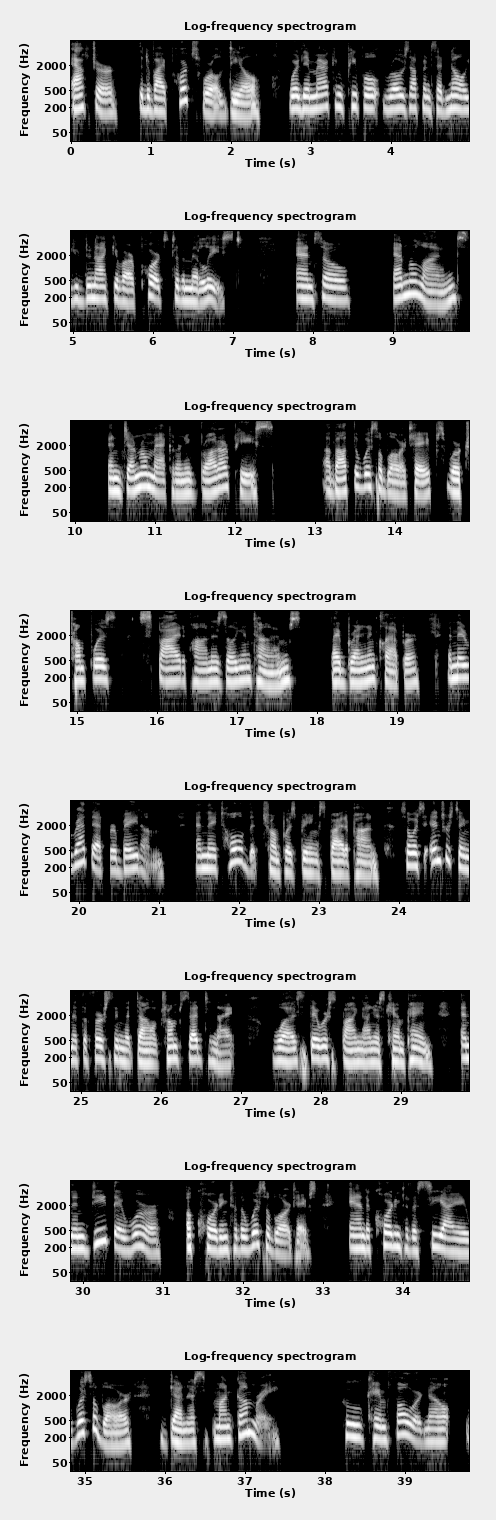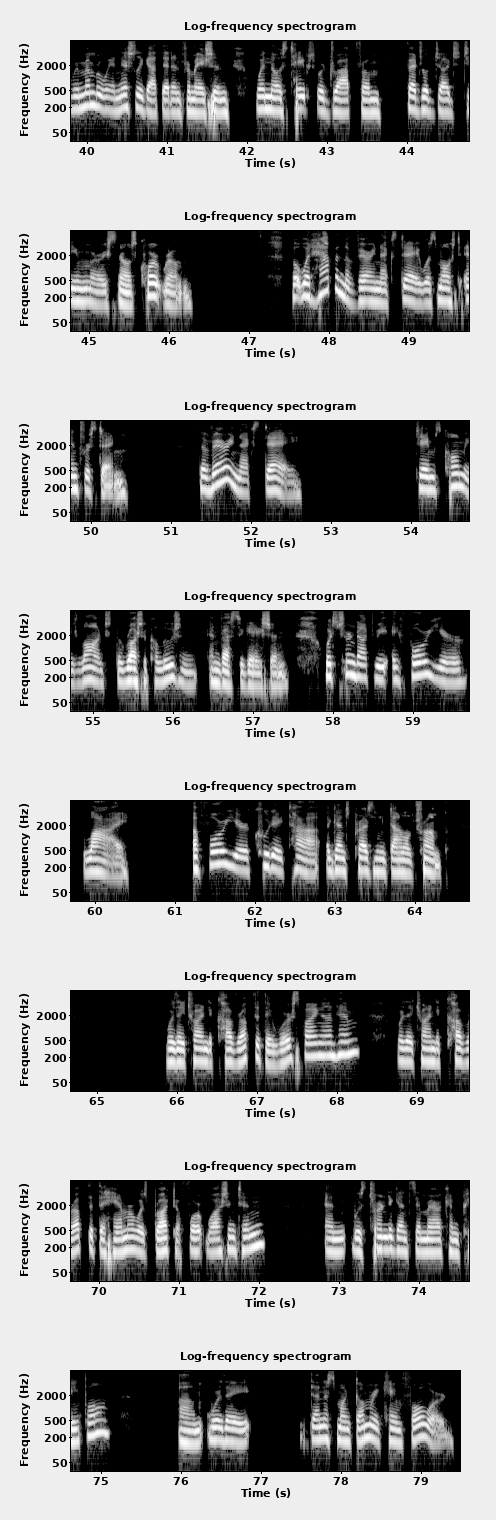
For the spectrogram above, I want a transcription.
after the Dubai Ports World deal, where the American people rose up and said, no, you do not give our ports to the Middle East. And so Admiral Lyons and General McInerney brought our piece about the whistleblower tapes where Trump was spied upon a zillion times by Brennan and Clapper. And they read that verbatim and they told that Trump was being spied upon. So it's interesting that the first thing that Donald Trump said tonight was they were spying on his campaign. And indeed they were, according to the whistleblower tapes and according to the CIA whistleblower, Dennis Montgomery, who came forward. Now, remember, we initially got that information when those tapes were dropped from federal judge G. Murray Snow's courtroom. But what happened the very next day was most interesting. The very next day, James Comey launched the Russia collusion investigation, which turned out to be a four year lie a four year coup d'etat against President Donald Trump. Were they trying to cover up that they were spying on him? Were they trying to cover up that the hammer was brought to Fort Washington and was turned against the American people? Um, were they, Dennis Montgomery came forward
